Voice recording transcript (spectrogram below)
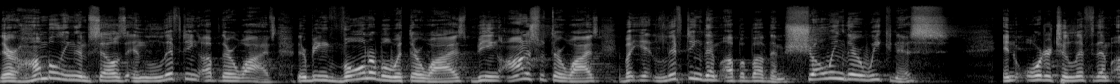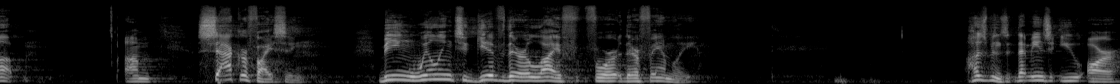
They're humbling themselves and lifting up their wives. They're being vulnerable with their wives, being honest with their wives, but yet lifting them up above them, showing their weakness in order to lift them up. Um, sacrificing, being willing to give their life for their family. Husbands, that means you are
